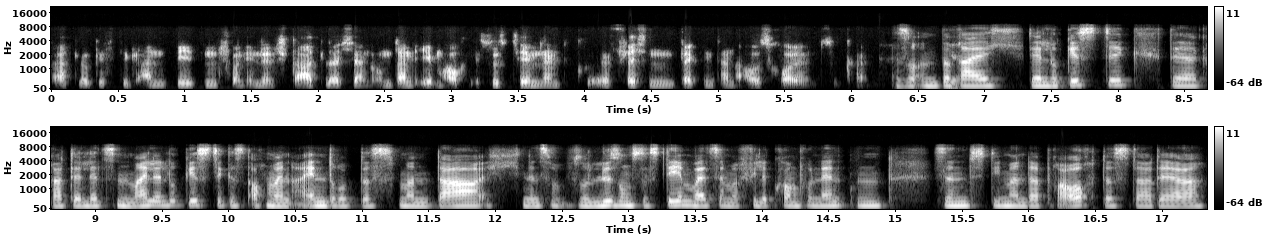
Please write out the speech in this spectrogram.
Radlogistik anbieten, schon in den Startlöchern, um dann eben auch ihr System dann äh, flächendeckend dann ausrollen zu können. Also im Bereich ja. der Logistik, der gerade der letzten Meile Logistik, ist auch mein Eindruck, dass man da, ich nenne es so ein Lösungssystem, weil es ja immer viele Komponenten sind, die man da braucht, dass da der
